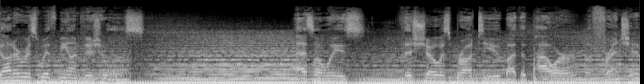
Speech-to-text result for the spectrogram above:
Gutter is with me on visuals. As always, this show is brought to you by the power of friendship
